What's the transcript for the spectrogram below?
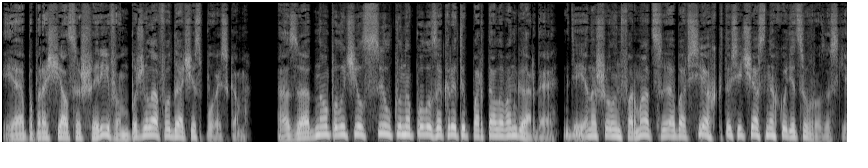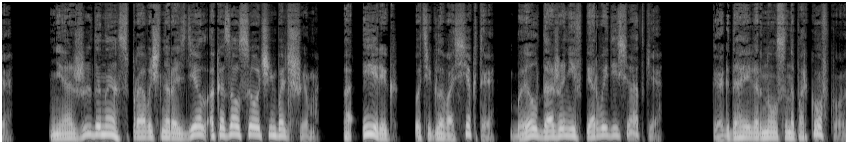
Я попрощался с шерифом, пожелав удачи с поиском. А заодно получил ссылку на полузакрытый портал «Авангарда», где я нашел информацию обо всех, кто сейчас находится в розыске. Неожиданно справочный раздел оказался очень большим, а Эрик, хоть и глава секты, был даже не в первой десятке. Когда я вернулся на парковку,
